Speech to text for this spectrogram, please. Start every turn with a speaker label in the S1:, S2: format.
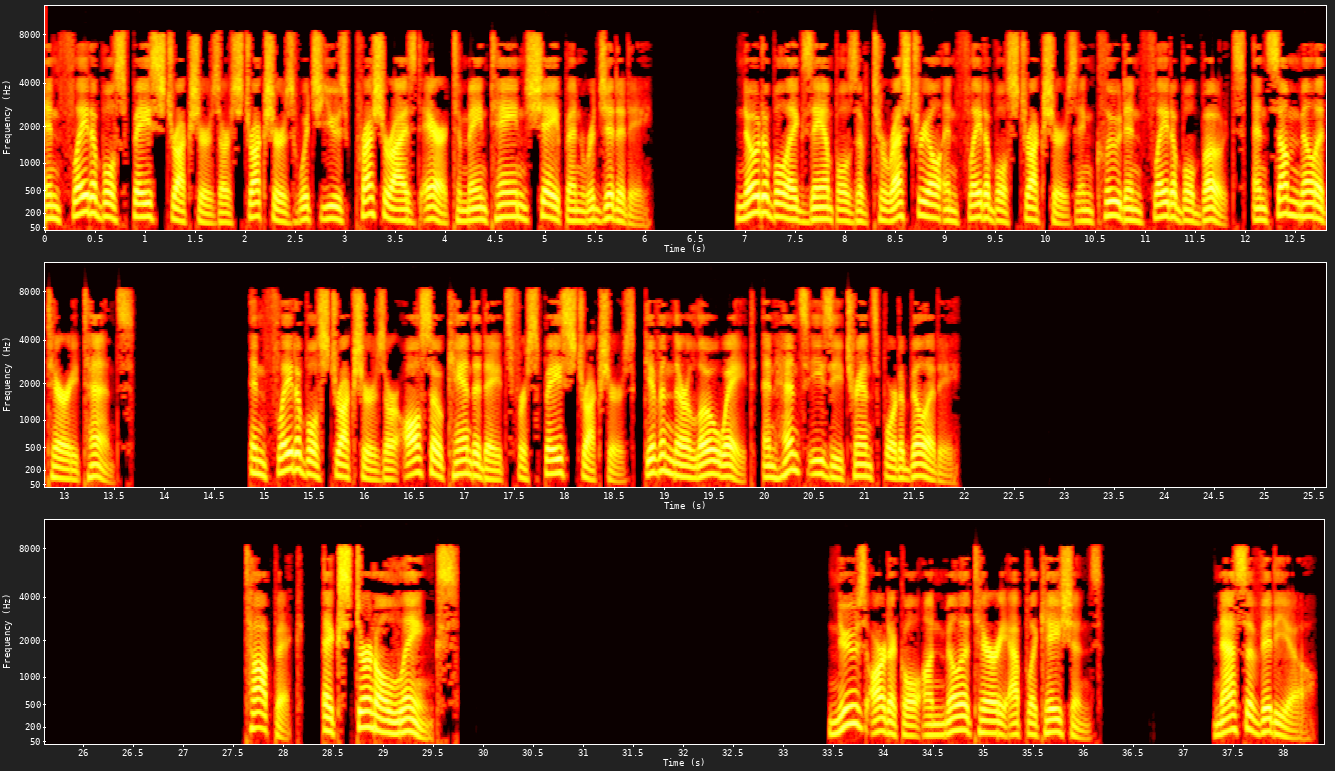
S1: Inflatable space structures are structures which use pressurized air to maintain shape and rigidity. Notable examples of terrestrial inflatable structures include inflatable boats, and some military tents. Inflatable structures are also candidates for space structures, given their low weight, and hence easy transportability. Topic. External links News article on military applications. NASA video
